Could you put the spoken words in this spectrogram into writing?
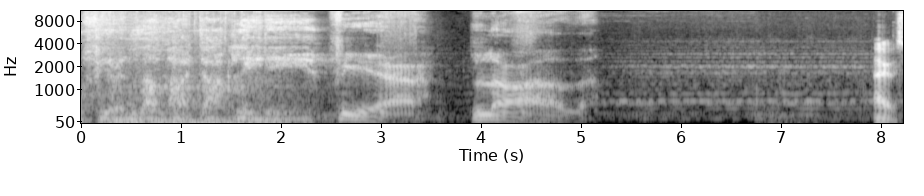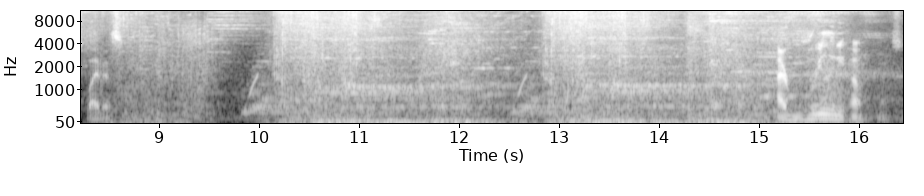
Fear and love our dark lady. Fear. Love. I gotta display this. I really need. Oh, nice.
